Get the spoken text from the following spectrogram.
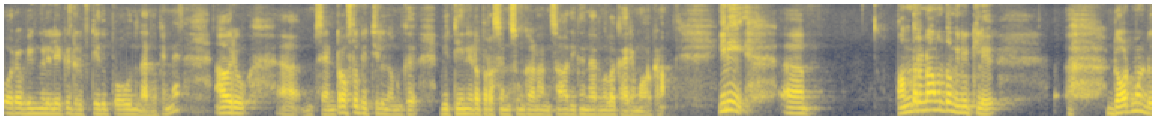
ഓരോ വിങ്ങളിലേക്ക് ഡ്രിഫ്റ്റ് ചെയ്ത് പോകുന്നുണ്ടായിരുന്നു. പിന്നെ ആ ഒരു സെന്റർ ഓഫ് ദ പിച്ചിൽ നമുക്ക് വിറ്റീനയുടെ പ്രസൻസും കാണാൻ സാധിക്കുന്നുണ്ടായിരുന്നുള്ള കാര്യം ഓർക്കണം. ഇനി പന്ത്രണ്ടാമത്തെ മിനിറ്റിൽ ഡോട്ട്മുണ്ട്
